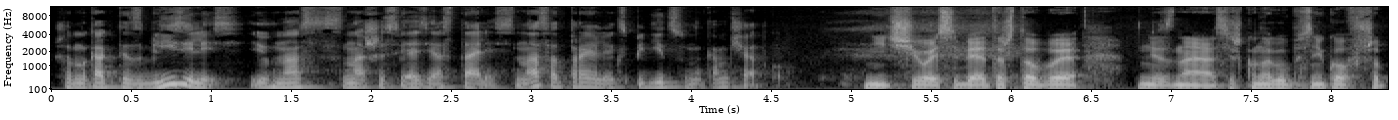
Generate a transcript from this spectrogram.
чтобы мы как-то сблизились, и у нас наши связи остались. Нас отправили в экспедицию на Камчатку. Ничего себе, это чтобы, не знаю, слишком много выпускников, чтобы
